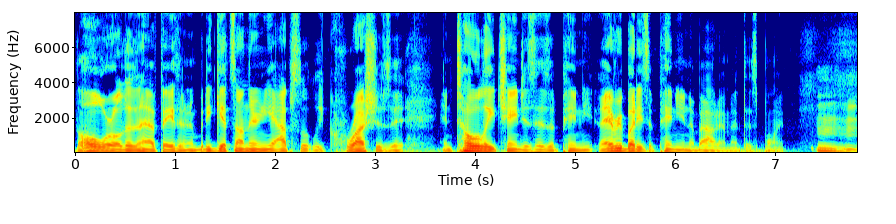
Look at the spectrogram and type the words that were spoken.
The whole world doesn't have faith in him. But he gets on there and he absolutely crushes it and totally changes his opinion, everybody's opinion about him at this point. hmm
